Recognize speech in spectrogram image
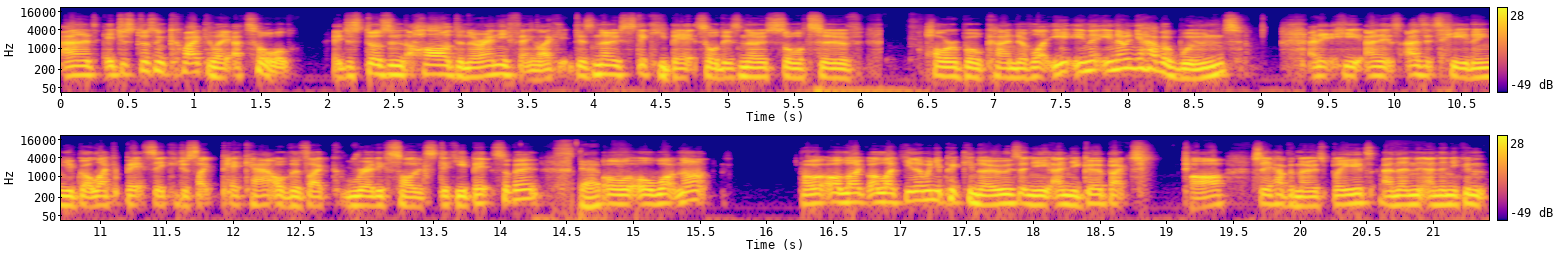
and it just doesn't coagulate at all. It just doesn't harden or anything. Like there's no sticky bits or there's no sort of horrible kind of like you, you know you know when you have a wound and it he and it's as it's healing you've got like bits that you can just like pick out or there's like really solid sticky bits of it or, or whatnot, or, or like or like you know when you pick your nose and you and you go back too far, so you have a nosebleed, and then and then you can,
